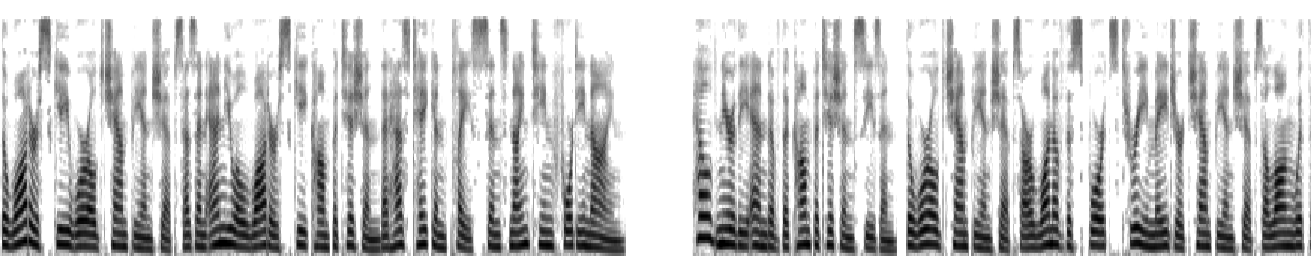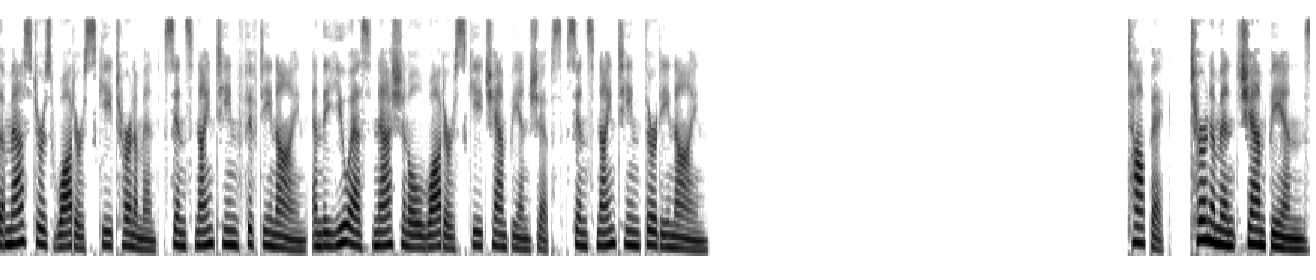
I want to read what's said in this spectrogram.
The Water Ski World Championships is an annual water ski competition that has taken place since 1949. Held near the end of the competition season, the World Championships are one of the sport's three major championships along with the Masters Water Ski Tournament since 1959 and the U.S. National Water Ski Championships since 1939. Topic: Tournament champions.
